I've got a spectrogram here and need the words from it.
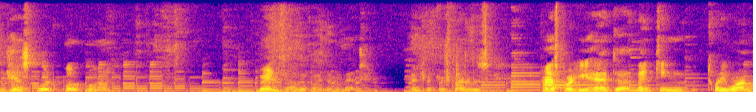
Passport of my grandfather, who I never met, Benjamin Gershbein. It was passport he had uh, 1921,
